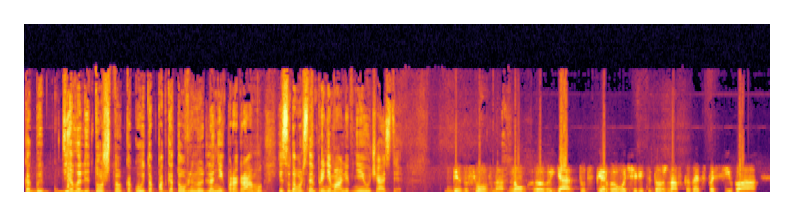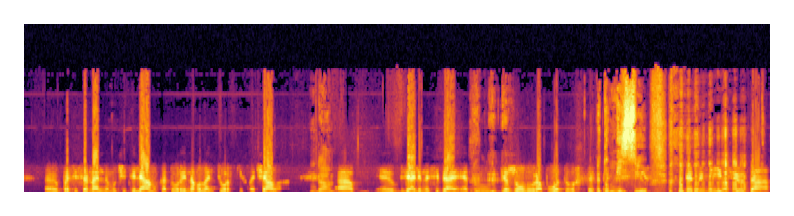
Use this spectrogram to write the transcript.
как бы делали то, что какую-то подготовленную для них программу и с удовольствием принимали в ней участие. Безусловно. Ну, э, я тут в первую очередь должна сказать спасибо э, профессиональным учителям, которые на волонтерских началах Да. а, э, взяли на себя эту тяжелую работу. Эту миссию. эту миссию, да.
